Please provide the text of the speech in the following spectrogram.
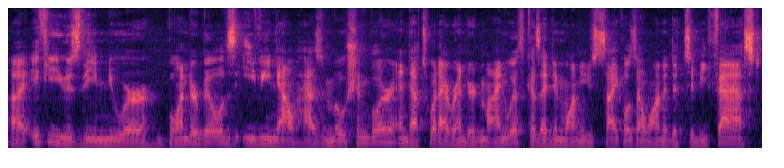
uh, if you use the newer Blender builds, Eevee now has motion blur, and that's what I rendered mine with because I didn't want to use cycles. I wanted it to be fast.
